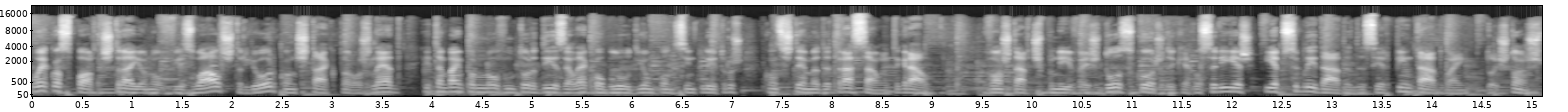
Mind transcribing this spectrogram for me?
O EcoSport estreia um novo visual exterior, com destaque para os LED e também para o um novo motor diesel EcoBlue de 1.5 litros, com sistema de tração integral. Vão estar disponíveis 12 cores de carrocerias e a possibilidade de ser pintado em dois tons.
